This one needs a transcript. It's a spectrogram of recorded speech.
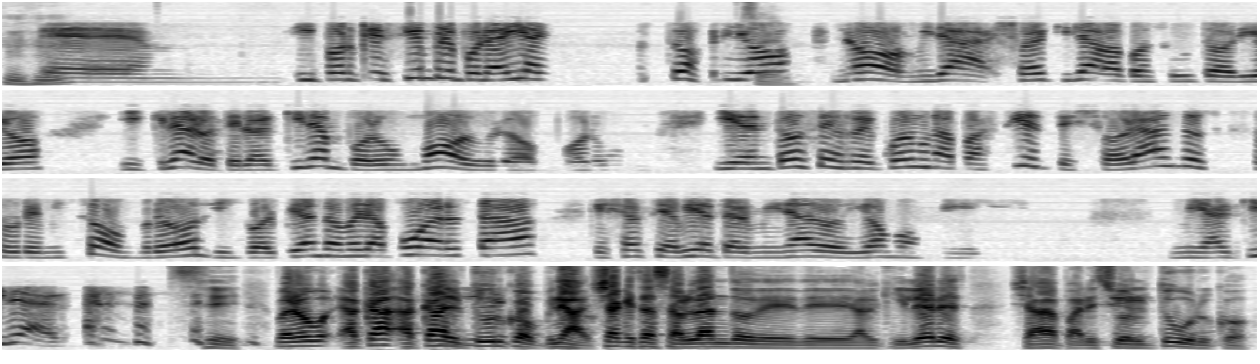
eh, y porque siempre por ahí hay consultorio. No, mira, yo alquilaba consultorio y claro, te lo alquilan por un módulo, por un y entonces recuerdo una paciente llorando sobre mis hombros y golpeándome la puerta, que ya se había terminado, digamos, mi, mi alquiler. Sí, bueno, acá, acá el turco, mira, ya que estás hablando de, de alquileres, ya apareció el turco.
